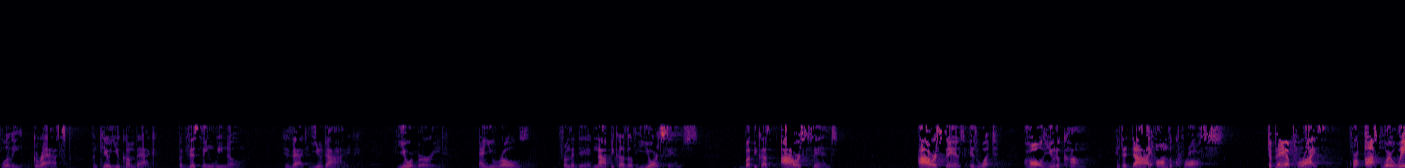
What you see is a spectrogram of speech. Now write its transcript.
fully grasp until you come back. But this thing we know is that you died, you were buried, and you rose from the dead, not because of your sins, but because our sins, our sins is what caused you to come and to die on the cross, to pay a price for us where we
